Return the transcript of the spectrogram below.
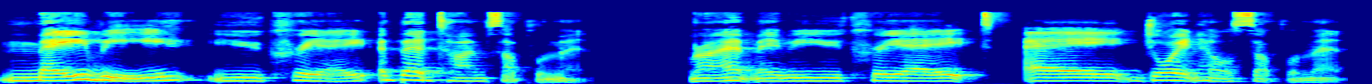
Maybe you create a bedtime supplement, right? Maybe you create a joint health supplement.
